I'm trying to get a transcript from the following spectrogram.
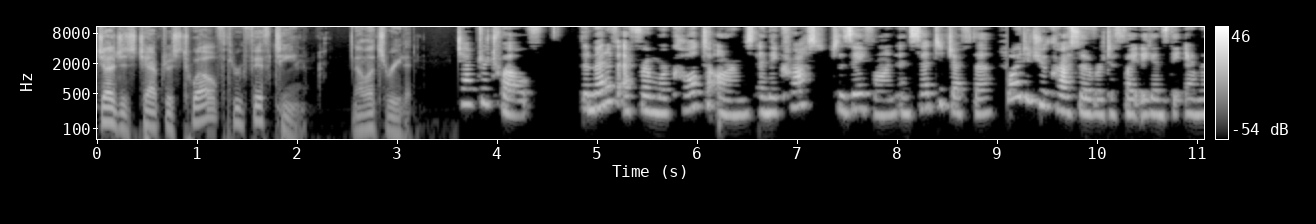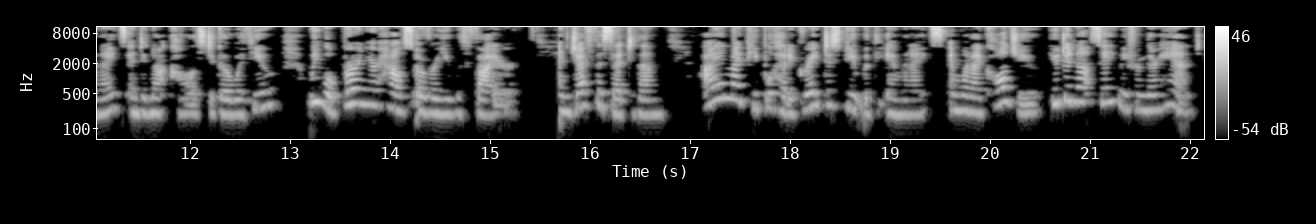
Judges chapters 12 through 15. Now let's read it. Chapter 12 the men of Ephraim were called to arms, and they crossed to Zaphon and said to Jephthah, Why did you cross over to fight against the Ammonites and did not call us to go with you? We will burn your house over you with fire. And Jephthah said to them, I and my people had a great dispute with the Ammonites, and when I called you, you did not save me from their hand.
